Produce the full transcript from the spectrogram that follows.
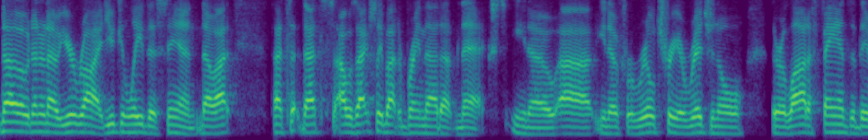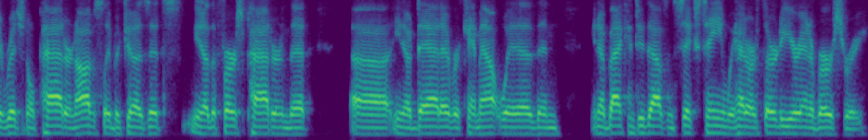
No, no, no, no. You're right. You can leave this in. No, I that's that's I was actually about to bring that up next. You know, uh, you know, for Realtree Original, there are a lot of fans of the original pattern, obviously because it's you know the first pattern that uh, you know Dad ever came out with, and you know back in 2016 we had our 30 year anniversary,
